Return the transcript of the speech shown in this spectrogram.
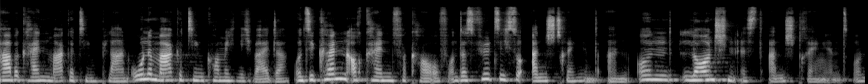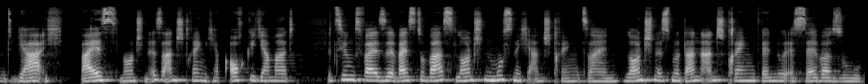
habe keinen Marketingplan. Ohne Marketing komme ich nicht weiter. Und sie können auch keinen Verkauf. Und das fühlt sich so anstrengend an. Und Launchen ist anstrengend. Und ja, ich weiß, Launchen ist anstrengend. Ich habe auch gejammert. Beziehungsweise, weißt du was, Launchen muss nicht anstrengend sein. Launchen ist nur dann anstrengend, wenn du es selber so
